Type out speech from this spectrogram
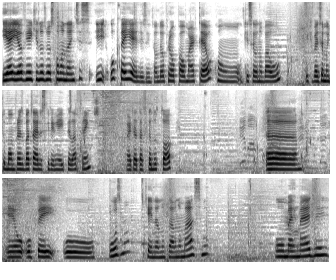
E aí eu vim aqui nos meus comandantes e upei eles. Então deu pra upar o martel com o que saiu no baú. O que vai ser muito bom para as batalhas que vem aí pela frente. O martel tá ficando top. Uh, eu upei o Usman, que ainda não tava no máximo. O Mermed,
